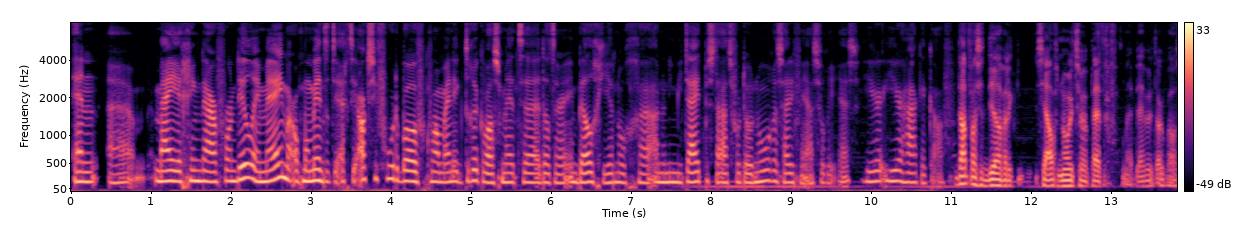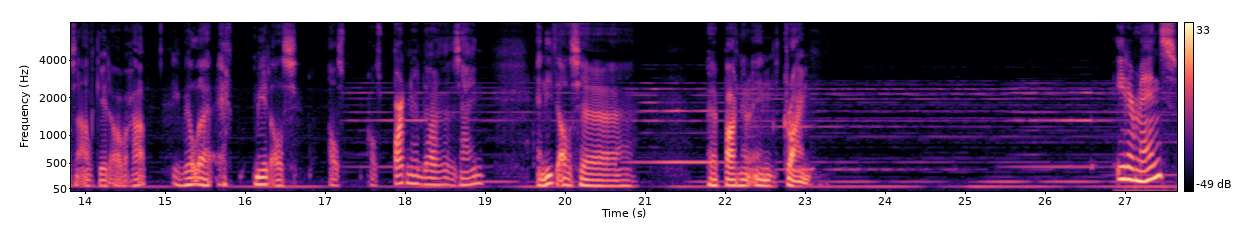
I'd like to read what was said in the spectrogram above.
En uh, Meijer ging daar voor een deel in mee, maar op het moment dat hij echt die actievoerder boven kwam en ik druk was met uh, dat er in België nog anonimiteit bestaat voor donoren, zei hij van ja, sorry S, hier, hier haak ik af. Dat was het deel wat ik zelf nooit zo prettig gevonden heb. Daar hebben we het ook wel eens een aantal keren over gehad. Ik wilde echt meer als, als als partner daar zijn en niet als uh, uh, partner in crime. Ieder mens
